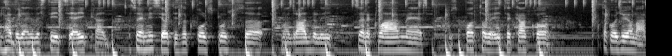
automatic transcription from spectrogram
najbolja investicija ikad. Sve emisije Otisak Puls Plus uh, smo odradili, sve reklame, spotove i tekako. Također i Omar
